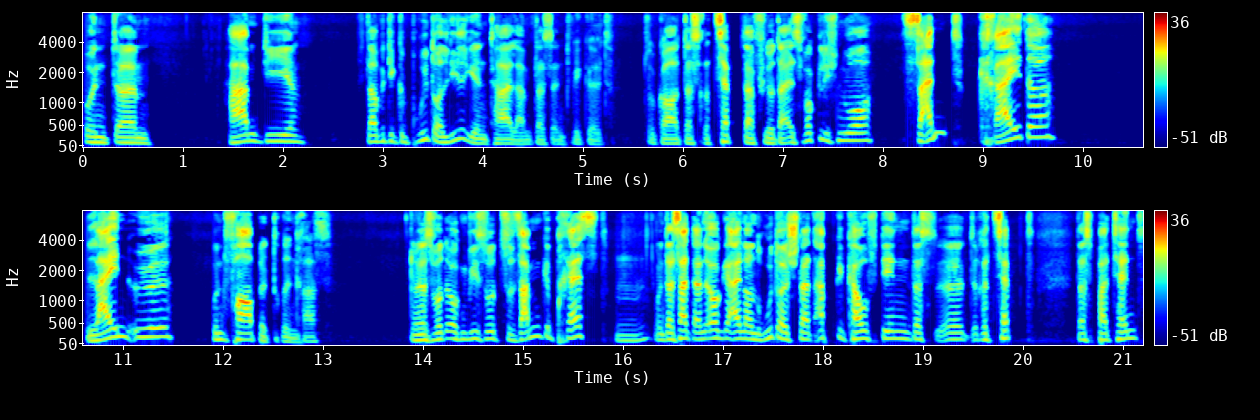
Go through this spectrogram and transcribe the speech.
Und ähm, haben die, ich glaube, die Gebrüder Lilienthal haben das entwickelt. Sogar das Rezept dafür. Da ist wirklich nur Sand, Kreide, Leinöl und Farbe drin. Krass. Und das wird irgendwie so zusammengepresst. Mhm. Und das hat dann irgendeiner in Rudolstadt abgekauft, denen das äh, Rezept, das Patent,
